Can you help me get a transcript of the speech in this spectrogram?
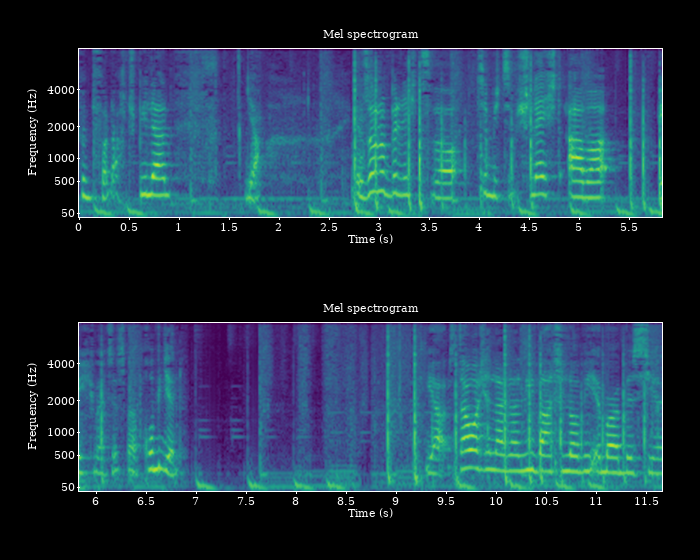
5 von 8 Spielern. Ja, in Solo bin ich zwar ziemlich, ziemlich schlecht, aber ich werde es jetzt mal probieren. Ja, es dauert ja leider wie Wartelobby immer ein bisschen.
